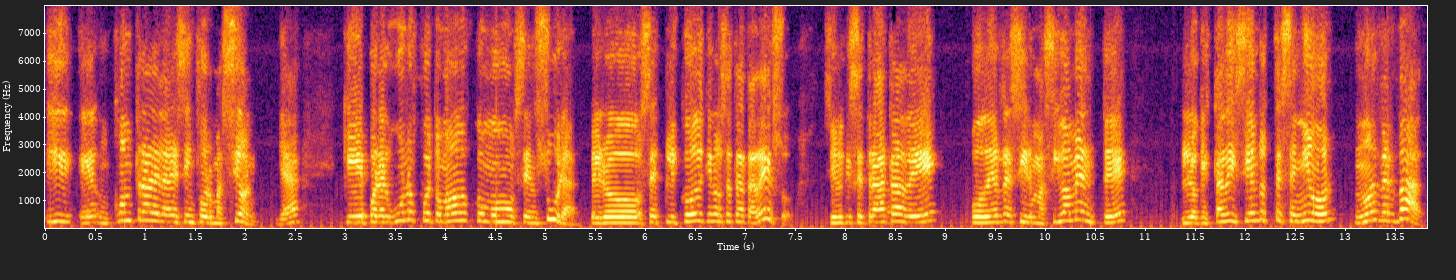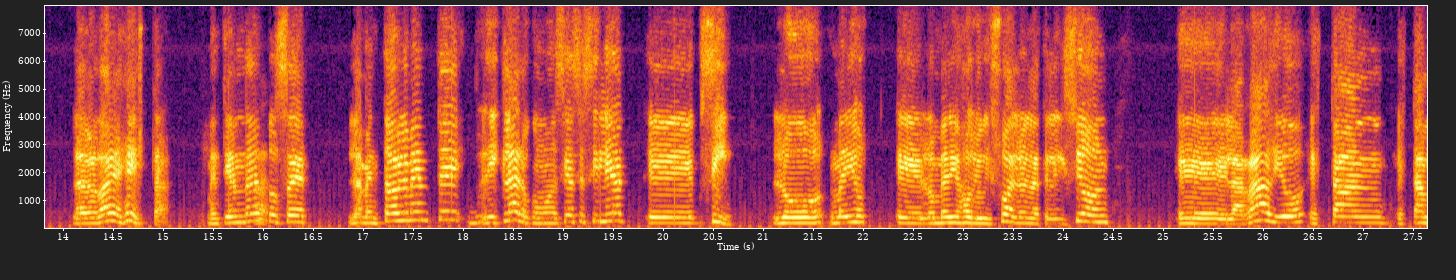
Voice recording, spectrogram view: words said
ir en contra de la desinformación, ¿ya? Que por algunos fue tomado como censura, pero se explicó de que no se trata de eso, sino que se trata de poder decir masivamente lo que está diciendo este señor no es verdad, la verdad es esta, ¿me entiendes? Entonces, lamentablemente, y claro, como decía Cecilia, eh, sí, los medios, eh, los medios audiovisuales, la televisión, eh, la radio, están, están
